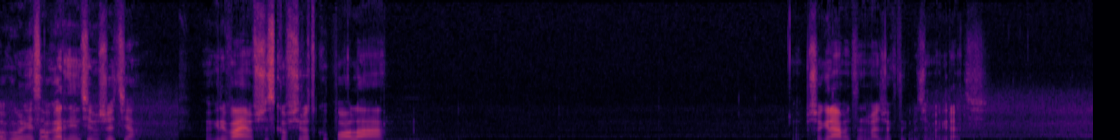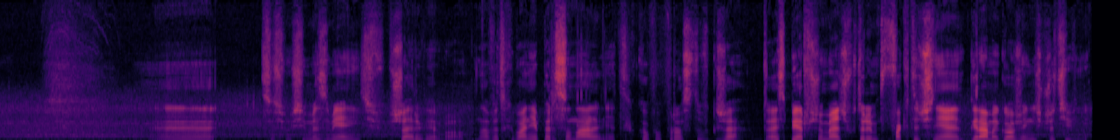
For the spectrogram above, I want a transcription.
Ogólnie z ogarnięciem życia. Wygrywają wszystko w środku pola. No, Przegramy ten mecz, jak tak będziemy grać. Eee, coś musimy zmienić w przerwie, bo nawet chyba nie personalnie, tylko po prostu w grze. To jest pierwszy mecz, w którym faktycznie gramy gorzej niż przeciwnik.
